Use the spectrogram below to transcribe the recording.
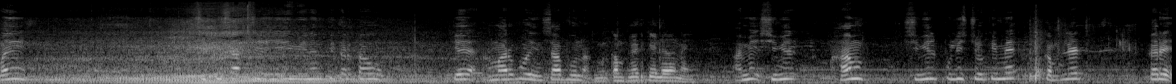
मैं साहब से करता हूँ कि हमारे को इंसाफ होना। कंप्लेंट केलं नाही. हमें सिविल हम सिविल पुलिस चौकी में कंप्लेंट करें।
